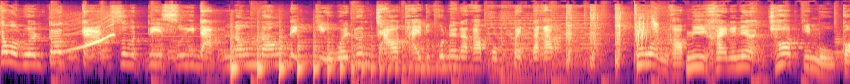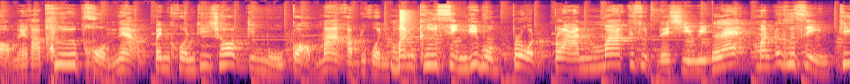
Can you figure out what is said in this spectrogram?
ก็ผมรวนก็กราบสวัสดีสวีดัตน้องๆ เด็กจิ๋ววัยรุ่นชาวไทยทุกคนด้วยนะครับ ผมเป็ดนะครับ ทุกคนครับ มีใครในเนี่ยชอบกินหมูกรอบไหมครับ คือผมเนี่ยเป็นคนที่ชอบกินหมูกรอบมากครับทุกคน มันคือสิ่งที่ผมโปรดปรานมากที่สุดในชีวิต และมันก็คือสิ่งที่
